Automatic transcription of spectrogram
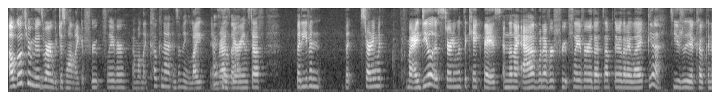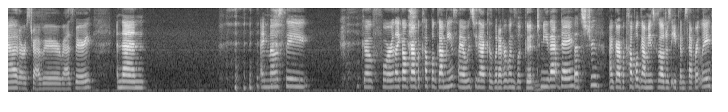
I'll go through moods where I would just want like a fruit flavor. I want like coconut and something light and raspberry that. and stuff. But even but starting with my ideal is starting with the cake base and then I add whatever fruit flavor that's up there that I like. Yeah. It's usually a coconut or a strawberry or raspberry. And then I mostly go for like I'll grab a couple gummies. I always do that because whatever ones look good to me that day, That's true. I grab a couple gummies because I'll just eat them separately.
